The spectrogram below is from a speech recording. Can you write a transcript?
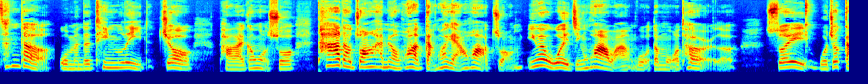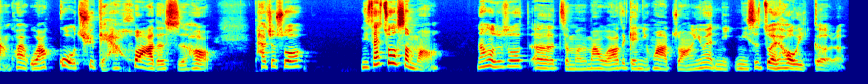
真的，我们的 team lead 就跑来跟我说，他的妆还没有化，赶快给他化妆，因为我已经化完我的模特了，所以我就赶快我要过去给他化的时候，他就说你在做什么？然后我就说呃，怎么了吗？我要再给你化妆，因为你你是最后一个了，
